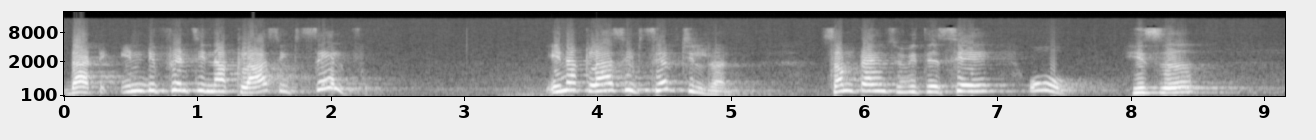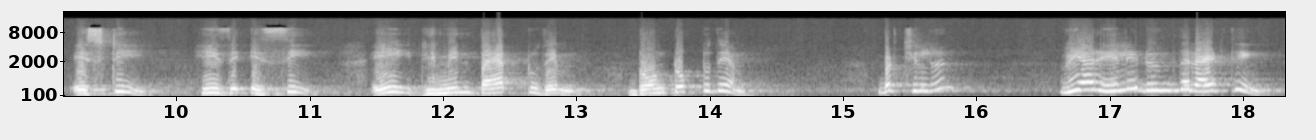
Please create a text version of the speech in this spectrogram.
that indifference in a class itself. In a class itself, children. Sometimes we say, oh, he's a ST, he is a SC. Hey, remain back to them. Don't talk to them. But children, we are really doing the right thing.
